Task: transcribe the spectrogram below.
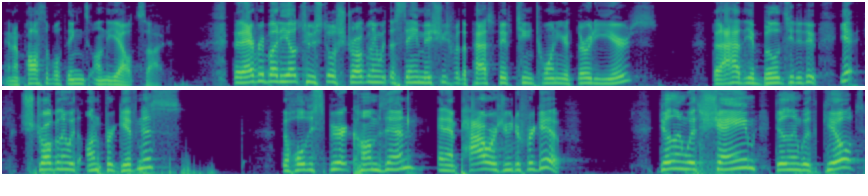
and impossible things on the outside. That everybody else who's still struggling with the same issues for the past 15, 20, or 30 years, that I have the ability to do. Yet, struggling with unforgiveness, the Holy Spirit comes in and empowers you to forgive. Dealing with shame, dealing with guilt,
